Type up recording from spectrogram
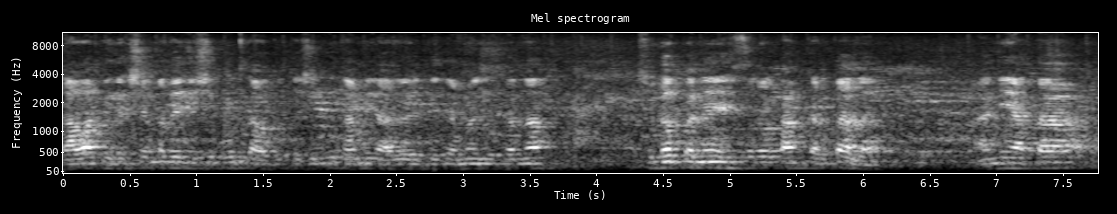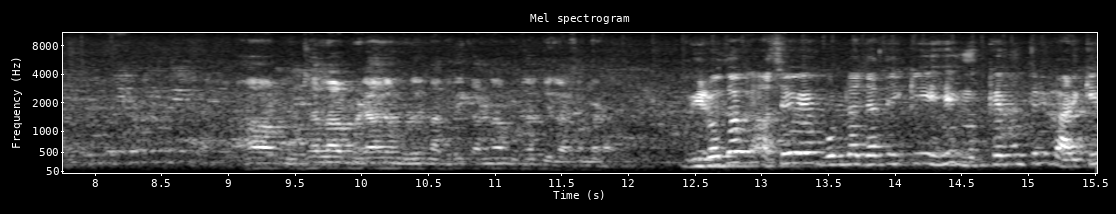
गावात इलेक्शनमध्ये जशी बूथ लावतो तशी बूथ आम्ही लावले होते त्यामुळे लोकांना सुलभपणे हे सर्व काम करता आलं. आणि आता हा मोठा लाभ मिळाल्यामुळे नागरिकांना मोठा दिलासा मिळाला. विरोधक असे बोलले जाते की ही मुख्यमंत्री लाडकी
